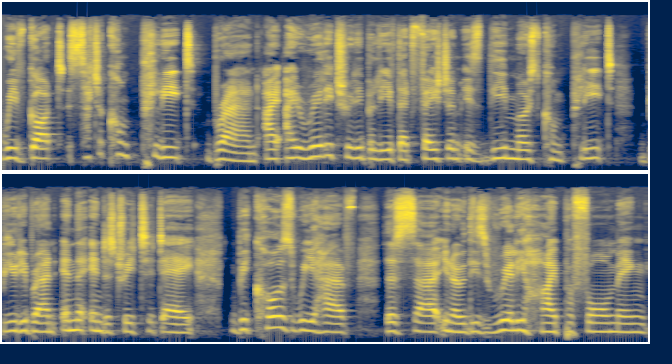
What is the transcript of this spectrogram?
We've got such a complete brand. I, I really truly believe that Face Gym is the most complete beauty brand in the industry today because we have this, uh, you know, these really high performing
